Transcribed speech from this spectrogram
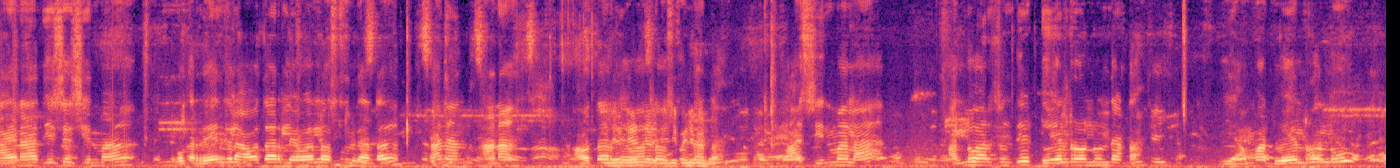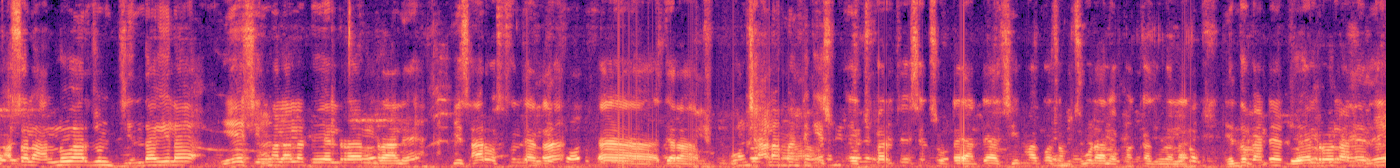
ఆయన తీసే సినిమా ఒక రేంజ్లో అవతార్ లెవెల్లో వస్తుందట. కానీ అంత- అనా అవతార్ level లో వస్తుందట. ఆ సినిమాలో అల్లు అర్జున్ది డ్యూయల్ రోల్ ఉందంట. ఈ అమ్మ డ్యూయల్ రోల్. అసలు అల్లు అర్జున్ జిందగీలా ఏ సినిమాలలో డ్యూయల్ రోల్ రాలే. ఈసారి వస్తుందట. ఆ, జర చాలా మందికి ఎక్స్పెక్టేషన్స్ ఉంటాయి అంటే ఆ సినిమా కోసం చూడాలి పక్క చూడాలని. ఎందుకంటే డ్యూయల్ రోల్ అనేది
